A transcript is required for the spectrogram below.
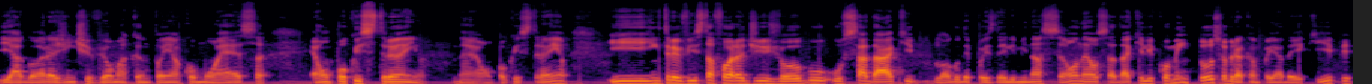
e agora a gente vê uma campanha como essa, é um pouco estranho né? É um pouco estranho. E em entrevista fora de jogo, o Sadak, logo depois da eliminação, né? O Sadak ele comentou sobre a campanha da equipe.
